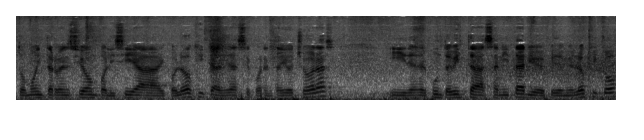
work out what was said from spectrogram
tomó intervención policía ecológica desde hace 48 horas y desde el punto de vista sanitario y epidemiológico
